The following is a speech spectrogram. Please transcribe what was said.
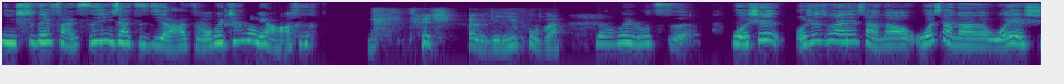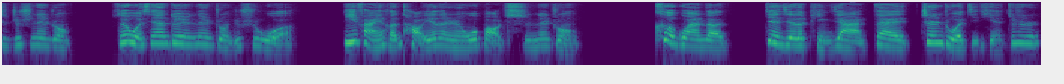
你是得反思一下自己啦，怎么会这样？真是很离谱吧？怎么会如此？我是我是突然间想到，我想到的我也是就是那种，所以我现在对于那种就是我第一反应很讨厌的人，我保持那种客观的、间接的评价，再斟酌几天。就是，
